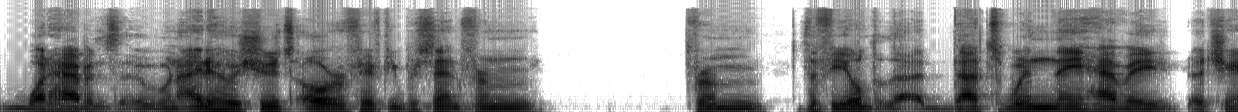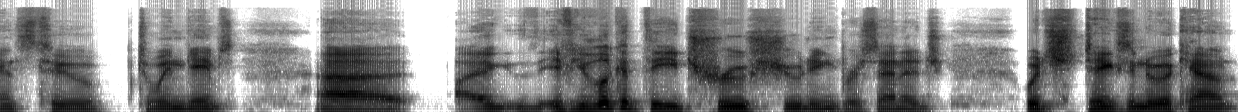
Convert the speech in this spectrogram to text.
what happens when Idaho shoots over fifty percent from from the field. Uh, that's when they have a, a chance to to win games. Uh, I, if you look at the true shooting percentage, which takes into account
